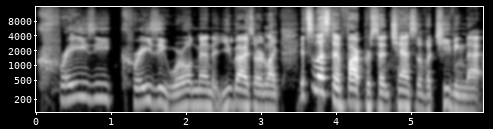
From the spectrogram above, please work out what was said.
crazy, crazy world, man? That you guys are like, it's less than five percent chance of achieving that,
